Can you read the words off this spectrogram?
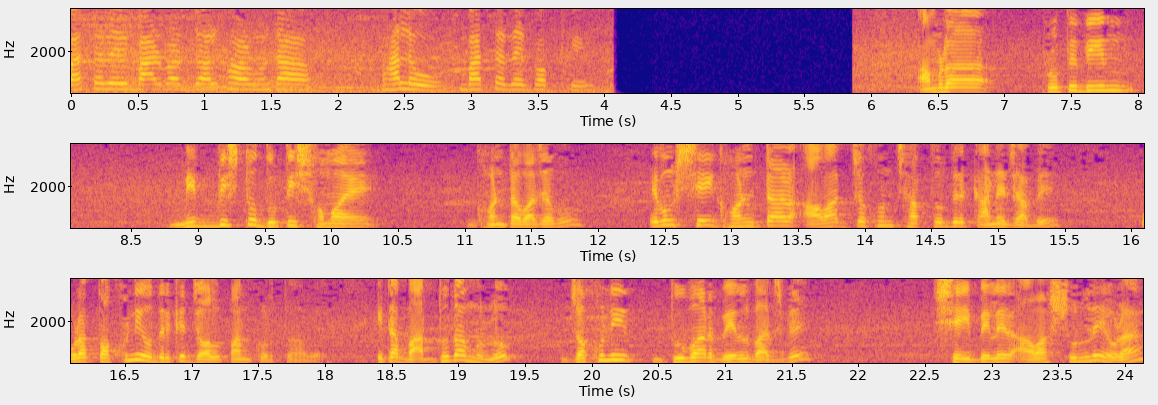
বাচ্চাদের বারবার জল খাওয়ানোটা ভালো বাচ্চাদের পক্ষে। আমরা প্রতিদিন নির্দিষ্ট দুটি সময়ে ঘণ্টা বাজাবো। এবং সেই ঘণ্টার আওয়াজ যখন ছাত্রদের কানে যাবে, ওরা তখনই ওদেরকে জলপান করতে হবে। এটা বাধ্যতামূলক, যখনই দুবার বেল বাজবে, সেই বেলের আওয়াজ শুনলে ওরা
